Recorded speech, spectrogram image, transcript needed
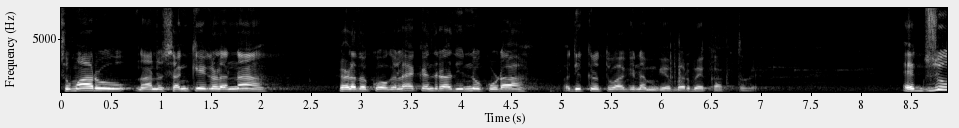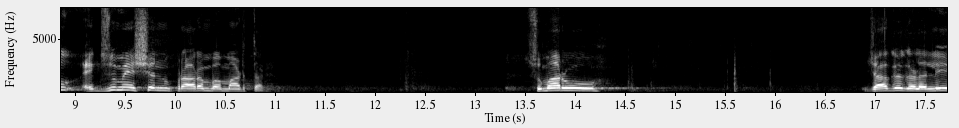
ಸುಮಾರು ನಾನು ಸಂಖ್ಯೆಗಳನ್ನು ಹೇಳೋದಕ್ಕೆ ಹೋಗಲ್ಲ, ಯಾಕೆಂದರೆ ಅದು ಇನ್ನೂ ಕೂಡ ಅಧಿಕೃತವಾಗಿ ನಮಗೆ ಬರಬೇಕಾಗ್ತದೆ. ಎಕ್ಸು ಎಕ್ಸುಮೇಷನ್ ಪ್ರಾರಂಭ ಮಾಡ್ತಾರೆ. ಸುಮಾರು ಜಾಗಗಳಲ್ಲಿ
